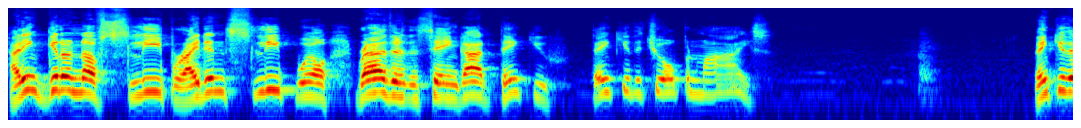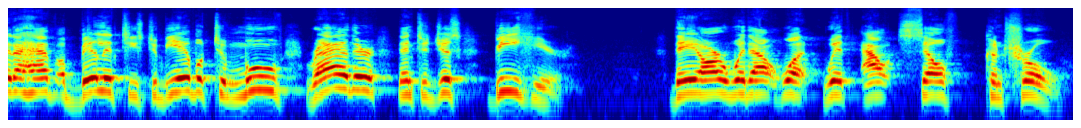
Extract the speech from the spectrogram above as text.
I didn't get enough sleep or I didn't sleep well, rather than saying, God, thank you. Thank you that you opened my eyes. Thank you that I have abilities to be able to move rather than to just be here. They are without what? Without self control.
